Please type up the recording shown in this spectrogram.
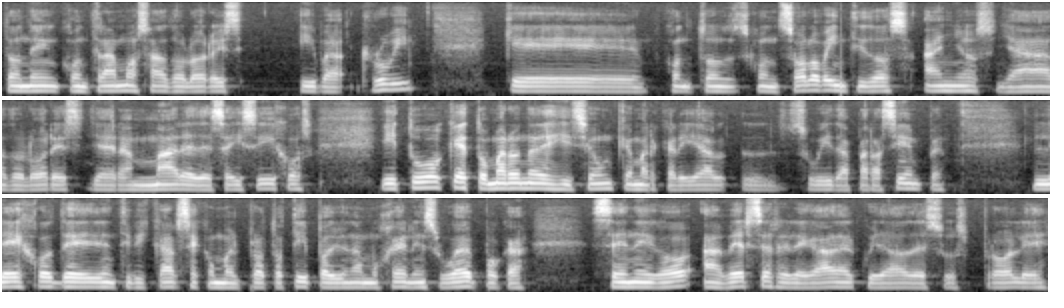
donde encontramos a Dolores Iba Rubi, que con, con solo 22 años ya Dolores ya era madre de seis hijos y tuvo que tomar una decisión que marcaría su vida para siempre. Lejos de identificarse como el prototipo de una mujer en su época, se negó a verse relegada al cuidado de sus proles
